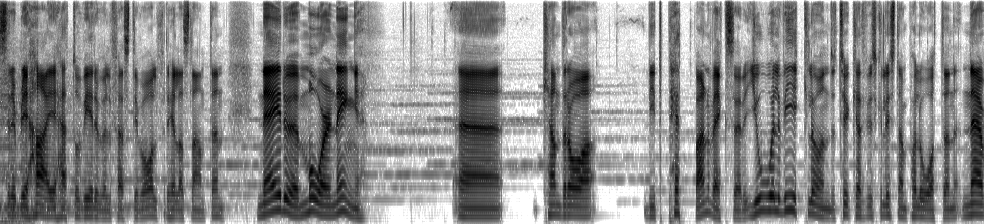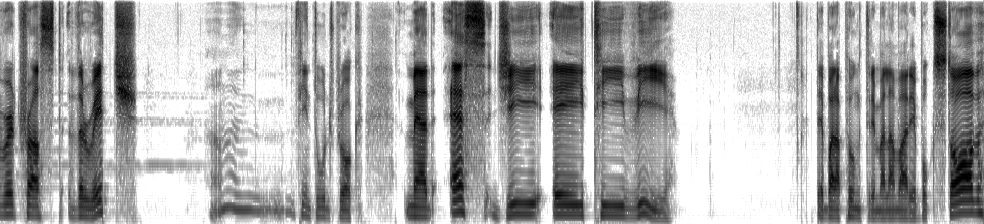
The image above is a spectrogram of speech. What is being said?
Så det blir hi-hat och virvelfestival för hela slanten. Nej du, Morning eh, kan dra dit pepparn växer. Joel Wiklund tycker att vi ska lyssna på låten Never Trust the Rich fint ordspråk, med SGATV. Det är bara punkter mellan varje bokstav.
